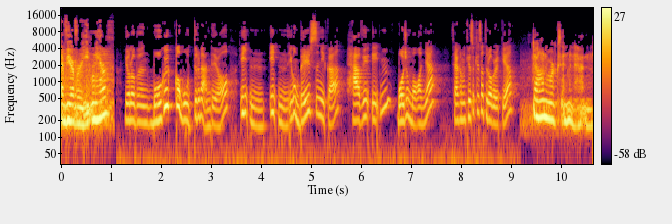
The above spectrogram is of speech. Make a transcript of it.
Have you ever eaten here? 여러분 먹을 거 못 들으면 안 돼요. eaten, eaten. 이건 매일 쓰니까 have you eaten? 뭐 좀 먹었냐? 자, 그럼 계속해서 들어볼게요. Don works in Manhattan.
